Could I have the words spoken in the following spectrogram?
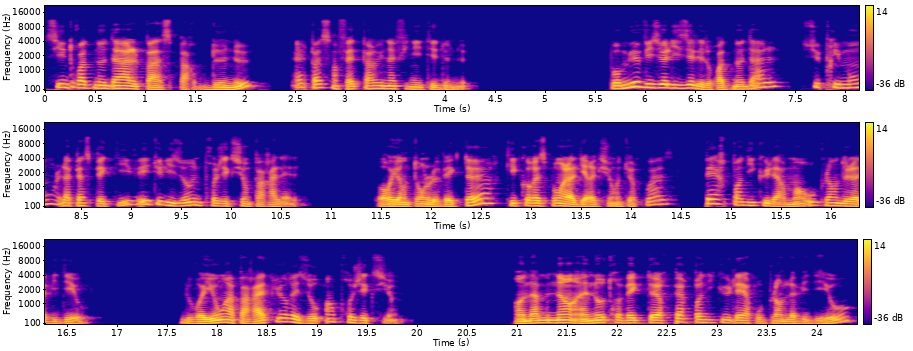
si une droite nodale passe par deux nœuds, elle passe en fait par une infinité de nœuds. Pour mieux visualiser les droites nodales, supprimons la perspective et utilisons une projection parallèle. Orientons le vecteur, qui correspond à la direction en turquoise, perpendiculairement au plan de la vidéo. Nous voyons apparaître le réseau en projection. En amenant un autre vecteur perpendiculaire au plan de la vidéo,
